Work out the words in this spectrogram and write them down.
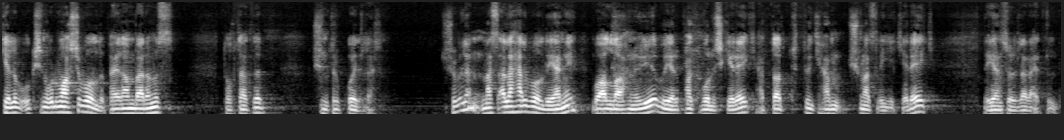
kelib u kishini urmoqchi bo'ldi. Payg'ambarimiz to'xtatib tushuntirib qo'ydilar. Shu bilan masala hal bo'ldi. Ya'ni bu Allohning uyi, bu yer pok bo'lish kerak, hatto tupuk ham tushmasligi kerak degan so'zlar aytildi.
